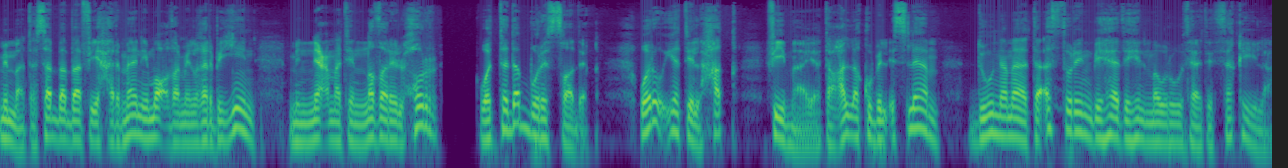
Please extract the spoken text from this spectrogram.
مما تسبب في حرمان معظم الغربيين من نعمة النظر الحر والتدبر الصادق ورؤية الحق فيما يتعلق بالإسلام دون ما تأثر بهذه الموروثات الثقيلة.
